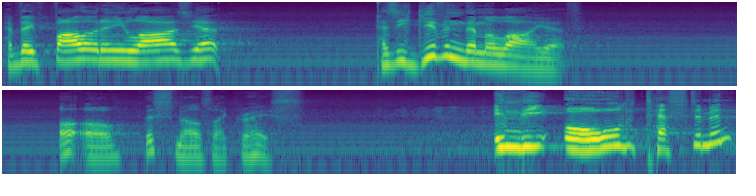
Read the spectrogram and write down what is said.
Have they followed any laws yet? Has he given them a law yet? Uh oh, this smells like grace. In the Old Testament?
